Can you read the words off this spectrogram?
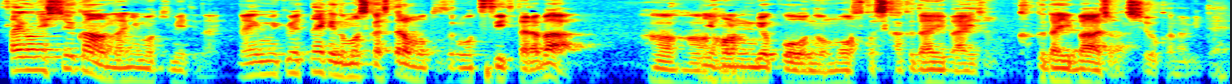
最後の1週間は何も決めてない。何も決めてないけどもしかしたらもっとそれ落ち着いてたらば、日本旅行のもう少し拡大バージョン、拡大バージョンしようかなみたいな。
